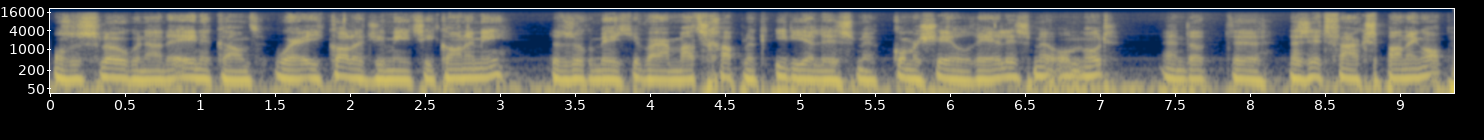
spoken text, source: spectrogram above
onze slogan aan de ene kant Where Ecology Meets Economy. Dat is ook een beetje waar maatschappelijk idealisme commercieel realisme ontmoet. En dat, uh, daar zit vaak spanning op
